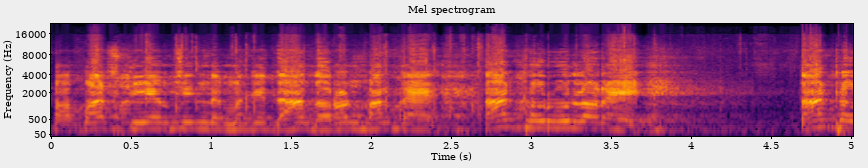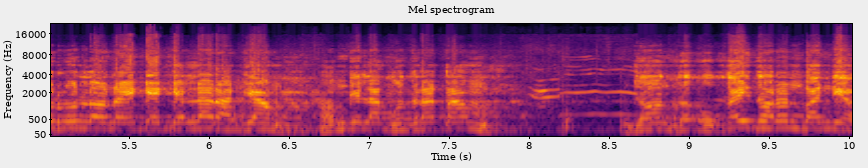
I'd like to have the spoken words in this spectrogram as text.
पा- पाच टीएमसी म्हणजे दहा धोरण बांधताय ताण ठरवलं रे ताण ठरवलं नाही की केला राज्याम हमजिला गुजराताम. जो उकाई धोरण बांधियो.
